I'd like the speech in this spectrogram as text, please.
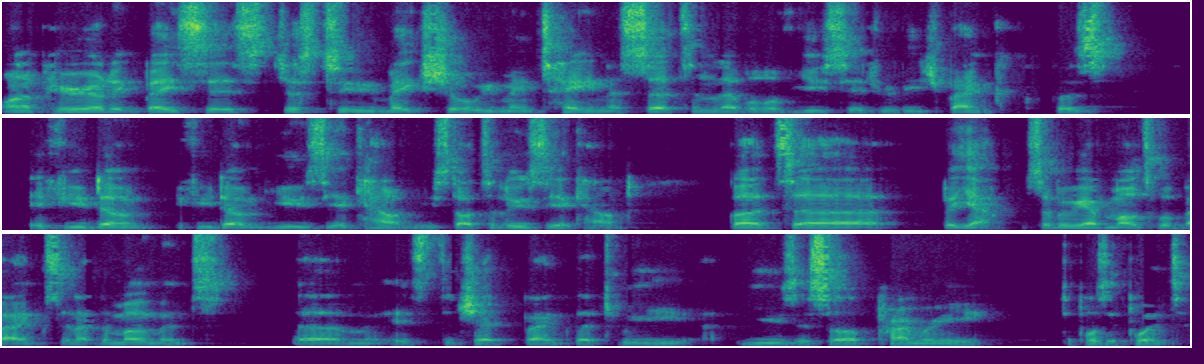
on a periodic basis just to make sure we maintain a certain level of usage with each bank because if you don't if you don't use the account you start to lose the account. But uh, but yeah so we have multiple banks and at the moment um, it's the czech bank that we use as our primary deposit point.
